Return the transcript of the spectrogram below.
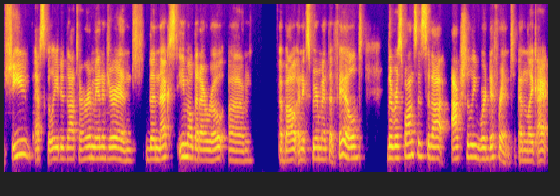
she escalated that to her manager. And the next email that I wrote um, about an experiment that failed, the responses to that actually were different. And like I,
